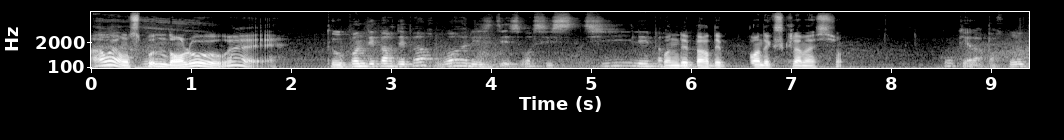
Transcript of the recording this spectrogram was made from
Ah ouais, on spawn dans l'eau, ouais au point de départ, départ is this Oh, c'est stylé. point de départ, des points d'exclamation. Ok, alors par contre,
